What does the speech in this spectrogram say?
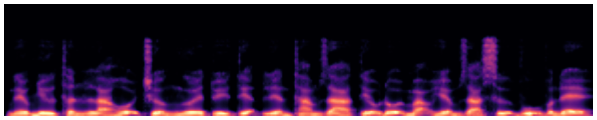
Nếu như thân là hội trưởng ngươi tùy tiện liền tham gia tiểu đội mạo hiểm giả sự vụ vấn đề,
